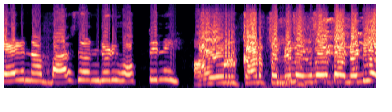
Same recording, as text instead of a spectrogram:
ಹೇಳಿ ನಾ ಬಾರ್ಸ ಒಂದ್ ಜೋಡಿ ಹೋಗ್ತೀನಿ. ಅವ್ರ ನಡಿಯೋ.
